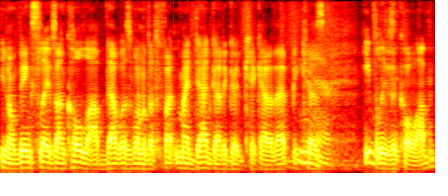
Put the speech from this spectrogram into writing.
you know, being slaves on Kolob, that was one of the fun. My dad got a good kick out of that because Yeah. He believes in Kolob,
